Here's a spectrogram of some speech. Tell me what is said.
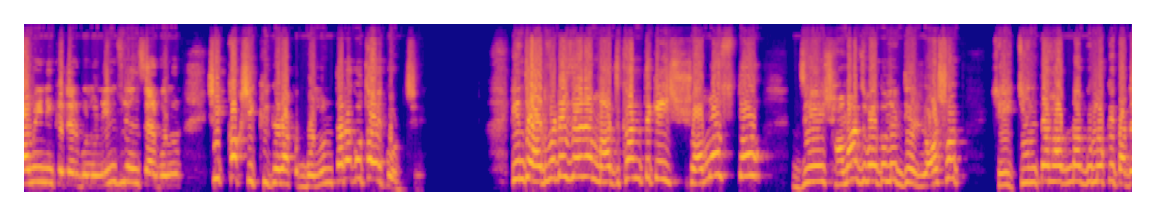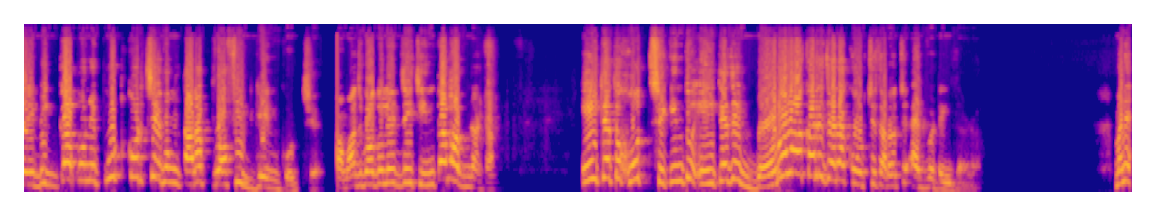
কমিউনিকেটর বলুন ইনফ্লুয়েন্সার বলুন, শিক্ষক, শিক্ষিকারা বলুন, তারা কোথায় করছে? কিন্তু অ্যাডভার্টাইজাররা মাঝখান থেকে এই সমস্ত যে সমাজ বদলের যে রসদ সেই চিন্তা ভাবনা গুলোকে তাদের বিজ্ঞাপনে পুট করছে এবং তারা প্রফিট গেন করছে। সমাজ বদলের যে চিন্তা ভাবনাটা এইটা তো হচ্ছে, কিন্তু এইটা যে বড় আকারে যারা করছে, তারা হচ্ছে অ্যাডভার্টাইজাররা মানে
